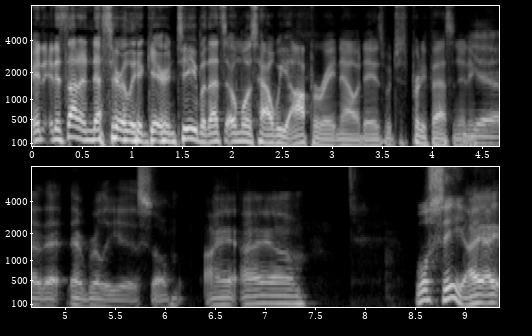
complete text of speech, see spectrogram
and and it's not a necessarily a guarantee, but that's almost how we operate nowadays, which is pretty fascinating. yeah that that really is so i i um we'll see i i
